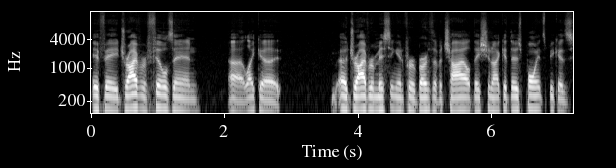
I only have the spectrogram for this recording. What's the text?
if a driver fills in, uh, like a, a driver missing in for a birth of a child, they should not get those points because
